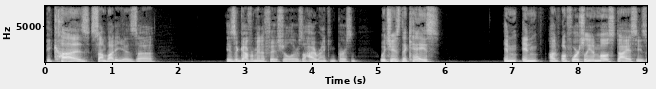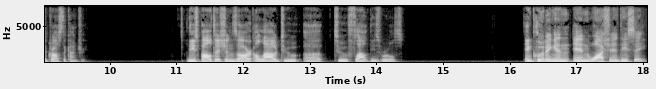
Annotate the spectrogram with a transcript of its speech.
because somebody is a, is a government official or is a high ranking person, which is the case, in, in, unfortunately, in most dioceses across the country. These politicians are allowed to, uh, to flout these rules, including in, in Washington, D.C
